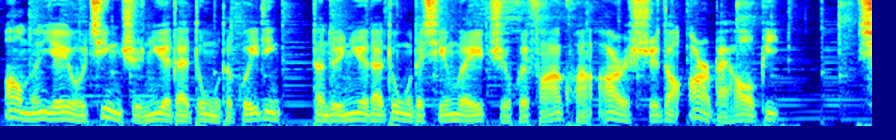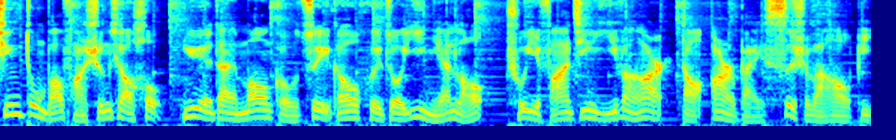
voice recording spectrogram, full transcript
澳门也有禁止虐待动物的规定，但对虐待动物的行为只会罚款二十到二百澳币。新动保法生效后，虐待猫狗最高会坐一年牢，处以罚金一万二到二百四十万澳币。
